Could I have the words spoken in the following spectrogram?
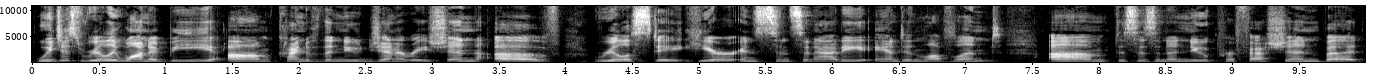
we just really want to be um, kind of the new generation of real estate here in Cincinnati and in Loveland. Um, this isn't a new profession, but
